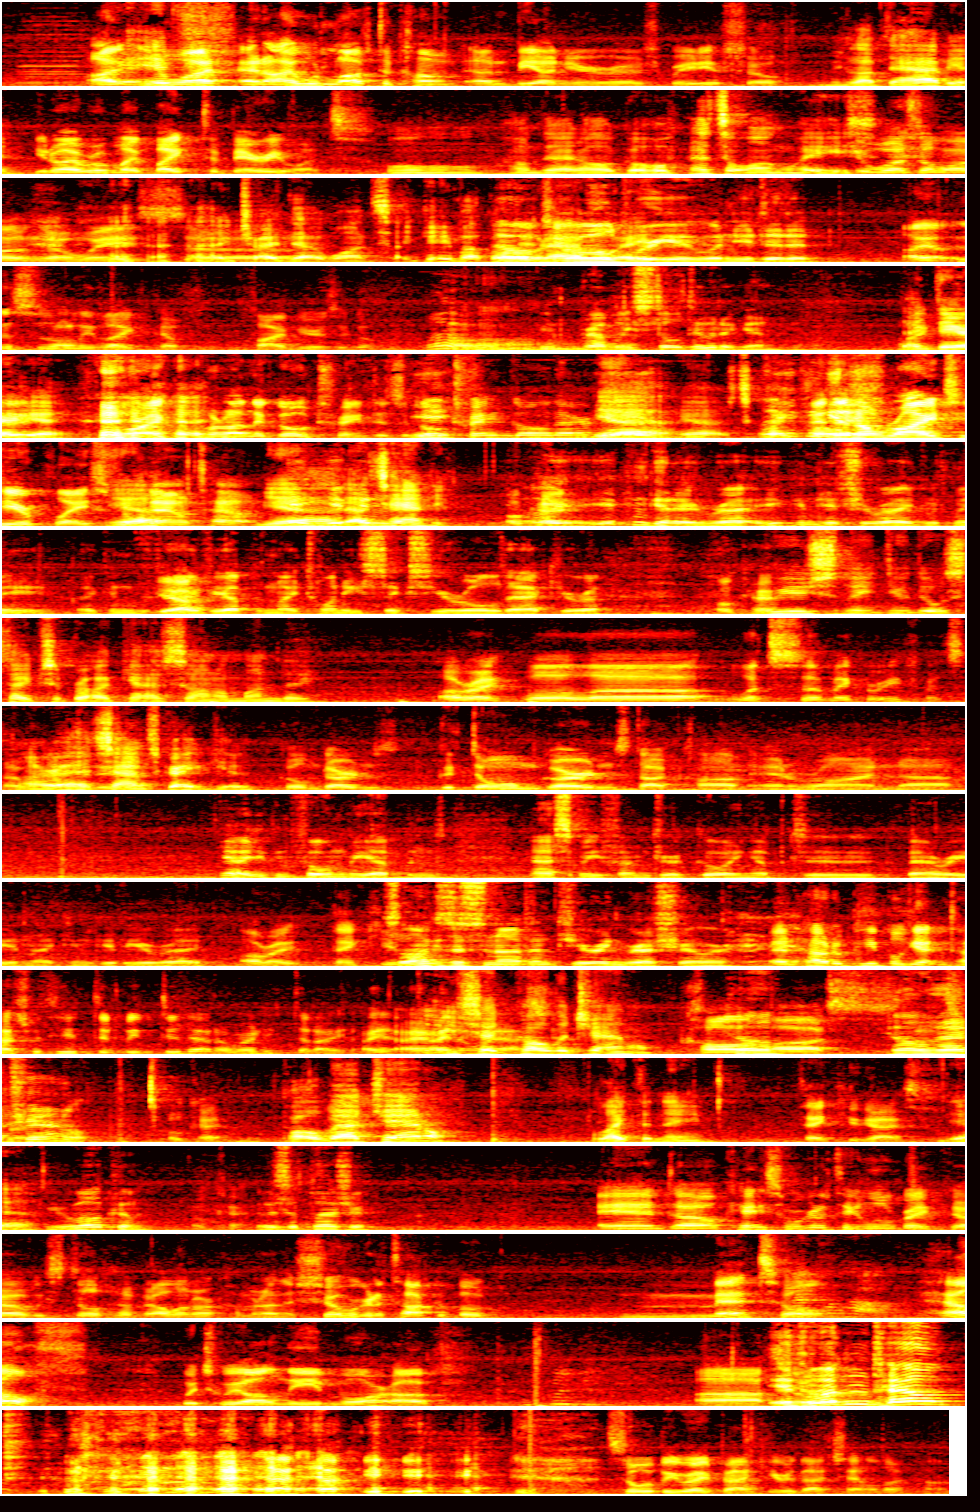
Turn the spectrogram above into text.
Uh, you know what? And I would love to come and be on your uh, radio show. We'd love to have you. You know, I rode my bike to Barrie once. Oh, how'd that all go? That's a long ways. It was a long uh, ways. Uh, I tried that once. I gave up. Oh, bit how old were you when you did it? I, this was only like uh, five years ago. Oh, you'd probably still do it again. I dare you. or I could put on the GO train. Does the GO Yeah. train go there? Yeah, Yeah. yeah, it's Well, quite you can And close. then I'll ride to your place from Yeah. downtown. Yeah, you that's can- handy. Okay. Well, you can get a ri- you can hitch a ride with me. I can Yeah? drive you up in my 26 year old Acura. Okay. We usually do those types of broadcasts on a Monday. All right. Well, uh, let's uh, make arrangements. I would All love to right, do sounds that. great, you. Dome Gardens, domegardens.com, and Ron. Uh, Yeah, you can phone me up and ask me if I'm going up to Barrie, and I can give you a ride. all right. Thank you. As long as it's not during rush hour. and how do people get in touch with you? Did we do that already? Did I? I, I, I know He I said call the channel. Call, Call- us. Call That's that right. channel. Okay. Call that channel. Like the name. Thank you, guys. Yeah. You're welcome. Okay. It was a pleasure. And uh, okay, so we're going to take a little break. Uh, we still have Eleanor coming on the show. We're going to talk about mental, health, which we all need more of. Uh, It so- wouldn't help. so we'll be right back here at thatchannel.com.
